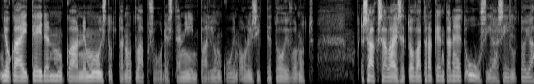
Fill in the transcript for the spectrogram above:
joka ei teidän mukaanne muistuttanut lapsuudesta niin paljon kuin olisitte toivonut. Saksalaiset ovat rakentaneet uusia siltoja,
